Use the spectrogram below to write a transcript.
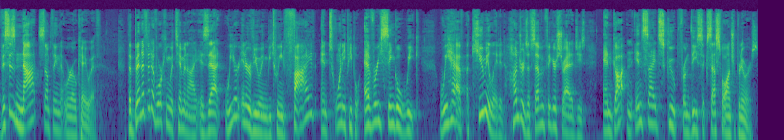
This is not something that we're okay with. The benefit of working with Tim and I is that we are interviewing between 5 and 20 people every single week. We have accumulated hundreds of seven figure strategies and got an inside scoop from these successful entrepreneurs.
